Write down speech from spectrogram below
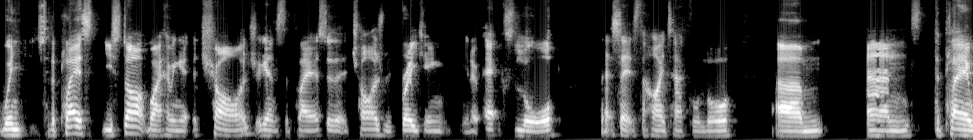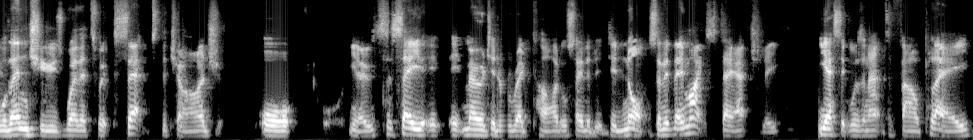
when so the players you start by having a, charge against the player, so they're charged with breaking, you know, X law. Let's say it's the high tackle law, um, and the player will then choose whether to accept the charge or, you know, to say it, it merited a red card or say that it did not. So that they might say actually yes, it was an act of foul play,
